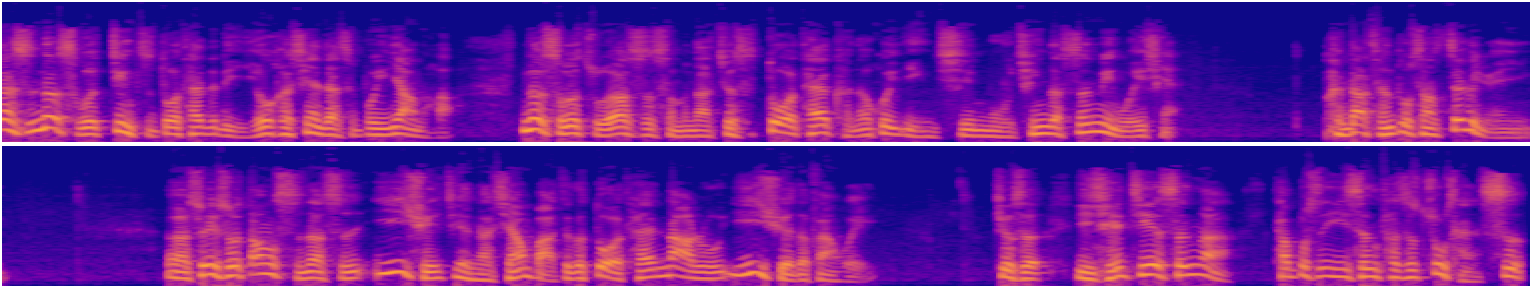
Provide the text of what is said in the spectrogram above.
但是那时候禁止堕胎的理由和现在是不一样的哈。那时候主要是什么呢？就是堕胎可能会引起母亲的生命危险，很大程度上是这个原因。呃，所以说当时呢是医学界呢想把这个堕胎纳入医学的范围，就是以前接生啊，他不是医生，他是助产士，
